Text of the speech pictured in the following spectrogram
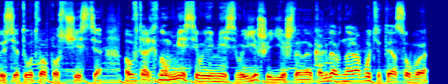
То есть это вот вопрос чести. А во-вторых, ну, месиво и месиво, ешь и ешь. Когда на работе ты особо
